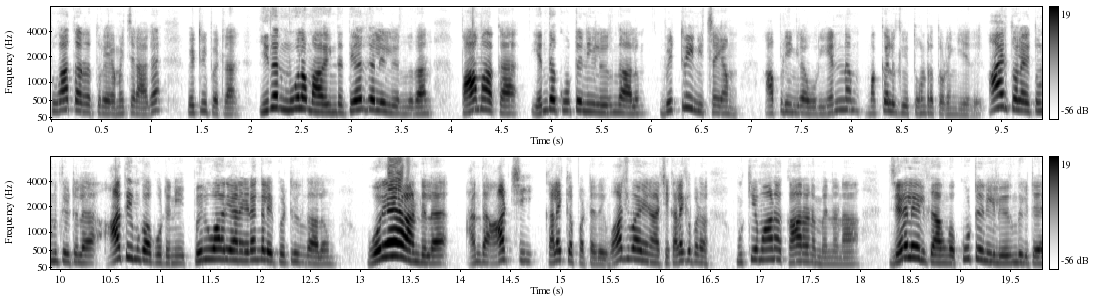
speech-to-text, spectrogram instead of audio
சுகாதாரத்துறை அமைச்சராக வெற்றி பெற்றார். இதன் மூலமாக இந்த தேர்தலில் இருந்துதான் பாமக எந்த கூட்டணியில் இருந்தாலும் வெற்றி நிச்சயம் அப்படிங்கிற ஒரு எண்ணம் மக்களுக்கு தோன்ற தொடங்கியது. ஆயிரத்தி தொள்ளாயிரத்தி தொண்ணூத்தி எட்டுல அதிமுக கூட்டணி பெருவாரியான இடங்களை பெற்றிருந்தாலும் ஒரே ஆண்டுல அந்த ஆட்சி கலைக்கப்பட்டது. வாஜ்பாயின் ஆட்சி கலைக்கப்பட முக்கியமான காரணம் என்னன்னா ஜெயலலிதா அவங்க கூட்டணியில் இருந்துக்கிட்டு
